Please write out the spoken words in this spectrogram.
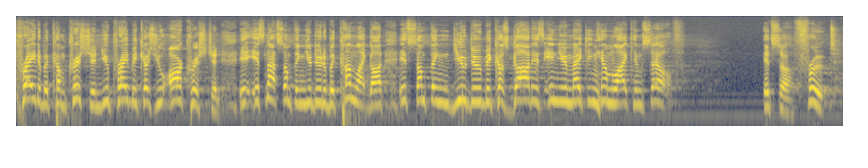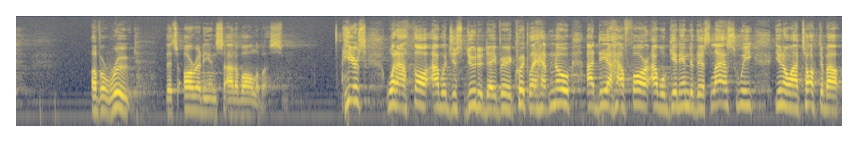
pray to become Christian, you pray because you are Christian. It's not something you do to become like God, it's something you do because God is in you, making him like himself. It's a fruit of a root that's already inside of all of us. Here's what I thought I would just do today very quickly. I have no idea how far I will get into this. Last week, you know, I talked about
